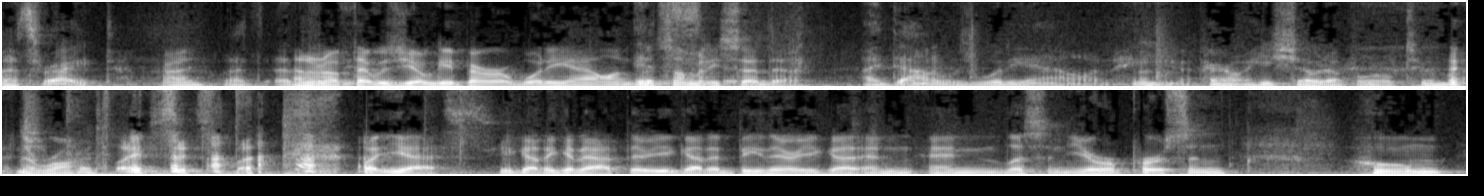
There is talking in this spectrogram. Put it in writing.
That's right. right? That's- uh, I don't know if that was Yogi Berra or Woody Allen, but somebody said that. I doubt it was Woody Allen. He Okay. apparently he showed up a little too much. In the wrong But- places. but, but yes, you got to get out there. You got to be there. You got and and listen. You're a person whom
